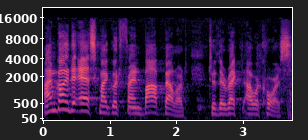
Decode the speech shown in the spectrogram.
I'm going to ask my good friend Bob Ballard to direct our course.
